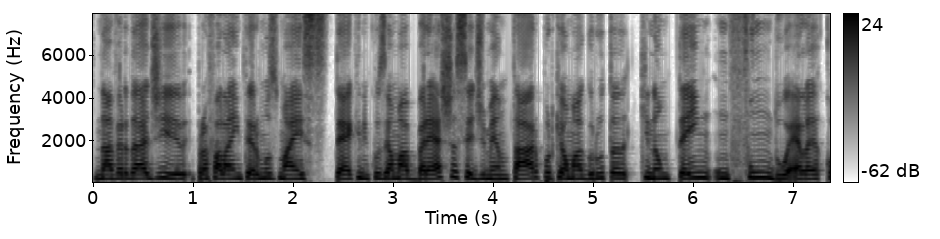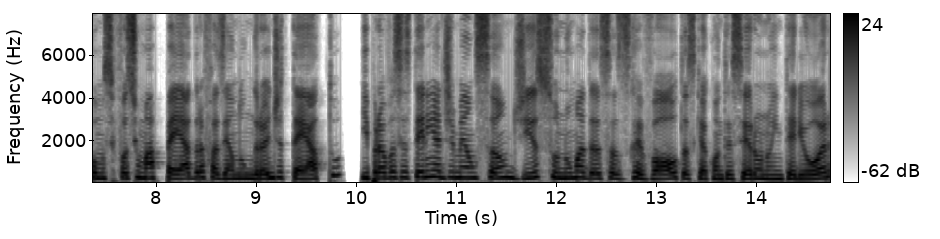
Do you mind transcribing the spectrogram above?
Na verdade, para falar em termos mais técnicos, é uma brecha sedimentar, porque é uma gruta que não tem um fundo, ela é como se fosse uma pedra fazendo um grande teto. E para vocês terem a dimensão disso, numa dessas revoltas que aconteceram no interior,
